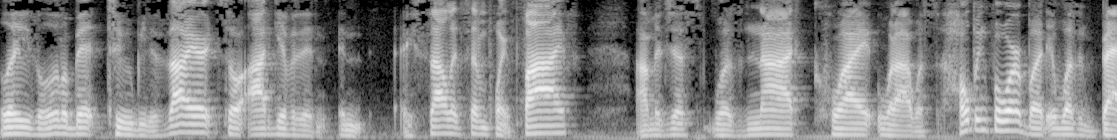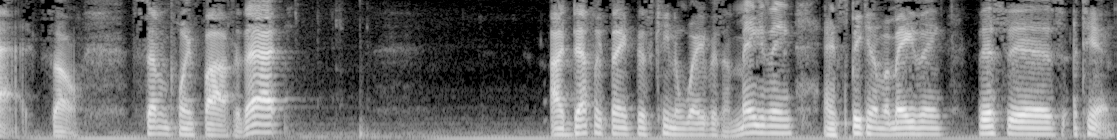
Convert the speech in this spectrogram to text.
leaves a little bit to be desired. So I'd give it an, an, a solid 7.5. Um, it just was not quite what I was hoping for, but it wasn't bad. So 7.5 for that. I definitely think this Kingdom Wave is amazing. And speaking of amazing, this is a 10.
